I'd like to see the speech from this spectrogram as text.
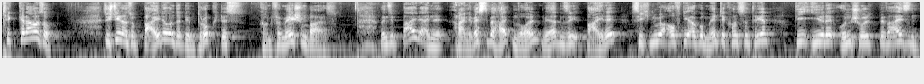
tickt genauso. Sie stehen also beide unter dem Druck des Confirmation Bias. Wenn Sie beide eine reine Weste behalten wollen, werden Sie beide sich nur auf die Argumente konzentrieren, die Ihre Unschuld beweisen.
